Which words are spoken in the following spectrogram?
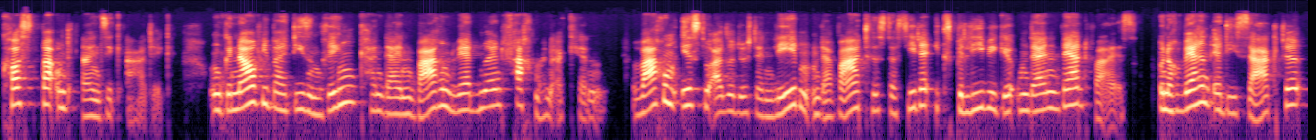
kostbar und einzigartig. Und genau wie bei diesem Ring kann deinen wahren Wert nur ein Fachmann erkennen. Warum irrst du also durch dein Leben und erwartest, dass jeder x-beliebige um deinen Wert weiß? Und noch während er dies sagte,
